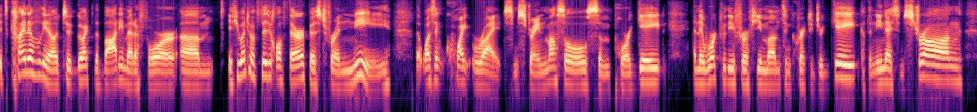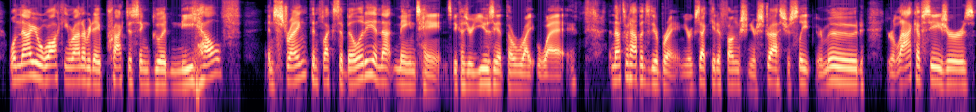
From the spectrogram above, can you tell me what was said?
It's kind of, you know, to go back to the body metaphor, um, if you went to a physical therapist for a knee that wasn't quite right, some strained muscles, some poor gait, and they worked with you for a few months and corrected your gait, got the knee nice and strong, well, now you're walking around every day practicing good knee health and strength and flexibility, and that maintains because you're using it the right way. And that's what happens with your brain your executive function, your stress, your sleep, your mood, your lack of seizures.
